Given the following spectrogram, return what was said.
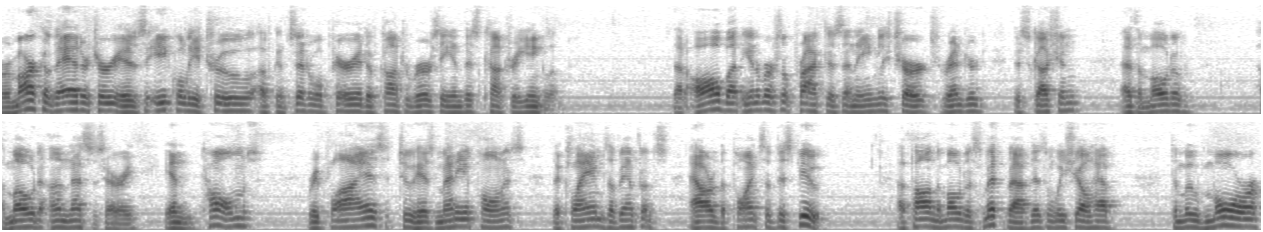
the remark of the editor is equally true of considerable period of controversy in this country, England, that all but universal practice in the English Church rendered discussion as a mode of a mode unnecessary. In Tombes replies to his many opponents, the claims of infants are the points of dispute. Upon the mode of Smith baptism, we shall have to move more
